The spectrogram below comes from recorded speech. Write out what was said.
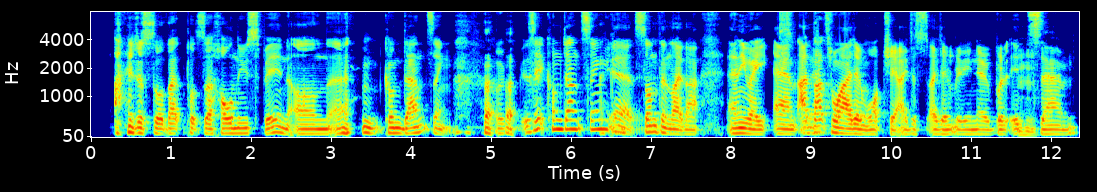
I just thought that puts a whole new spin on um, "Come Dancing." Or- Is it "Come Dancing"? Yeah, something like that. Anyway, um, I, that's why I don't watch it. I just I don't really know, but it's um,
